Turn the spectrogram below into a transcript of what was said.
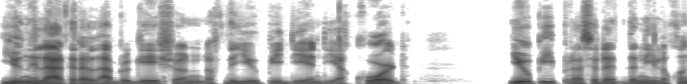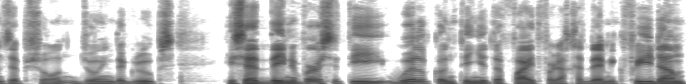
unilateral abrogation of the UPD&D Accord. UP President Danilo Concepcion joined the groups. He said the university will continue to fight for academic freedom.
